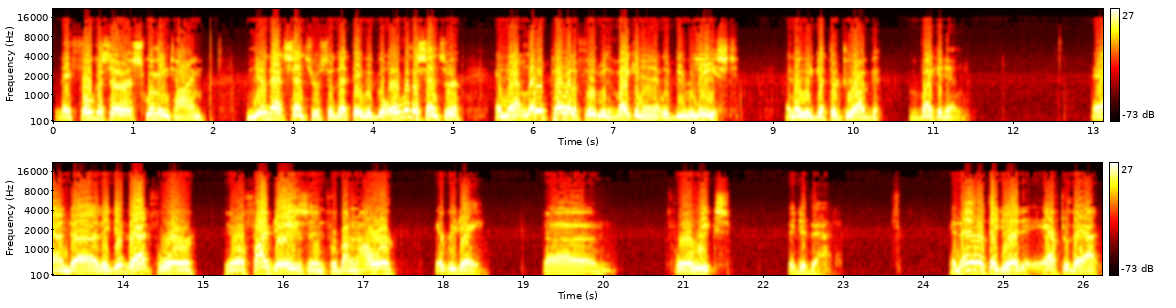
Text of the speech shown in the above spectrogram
they focused their swimming time near that sensor so that they would go over the sensor and that little pellet of food with Vicodin in it would be released and they would get their drug Vicodin. And uh, they did that for, you know, five days and for about an hour every day. Uh, for weeks, they did that. And then what they did after that,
